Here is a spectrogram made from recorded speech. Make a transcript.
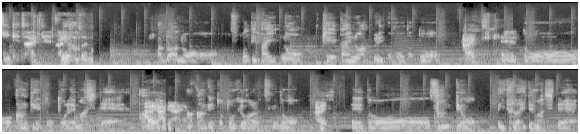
聞いていただいてありがとうございます。あとあの Spotify の携帯のアプリの方だと、はい。えっ、とアンケートを取れまして、はいはいはい。あアンケート投票があるんですけど、はいえっ、と3票いただいてまして、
